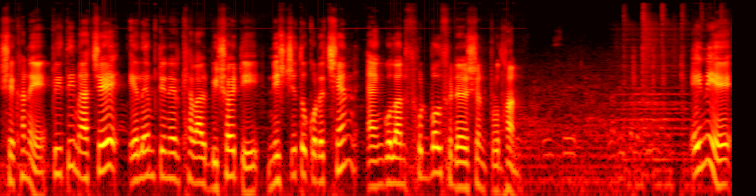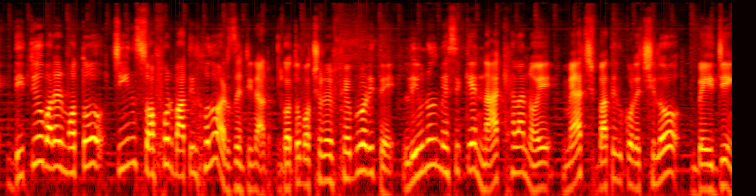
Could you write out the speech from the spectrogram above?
সেখানে প্রীতি ম্যাচে এলএম টেনের খেলার বিষয়টি নিশ্চিত করেছেন অ্যাঙ্গোলান ফুটবল ফেডারেশন প্রধান। এই নিয়ে দ্বিতীয়বারের মতো চীন সফর বাতিল হলো আর্জেন্টিনার। গত বছরের ফেব্রুয়ারিতে লিওনেল মেসিকে না খেলানোয় ম্যাচ বাতিল করেছিল বেইজিং।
